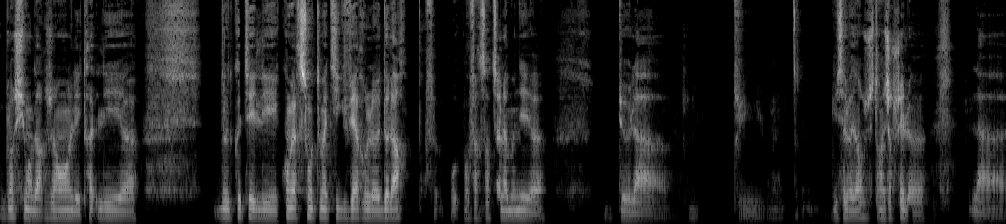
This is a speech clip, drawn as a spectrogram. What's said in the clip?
blanchiment d'argent, les, les euh, de l'autre côté les conversions automatiques vers le dollar pour, pour, faire sortir la monnaie euh, de la du, du Salvador. Je en train de chercher le, la,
